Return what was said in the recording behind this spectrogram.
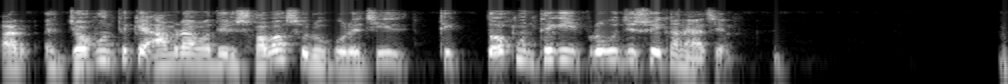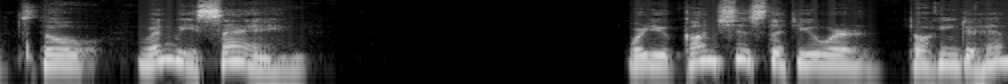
আর যখন থেকে আমরা আমাদের সভা শুরু করেছি ঠিক তখন থেকেই প্রভু যিশু এখানে আছেন So when we sang, were you conscious that you were talking to him?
